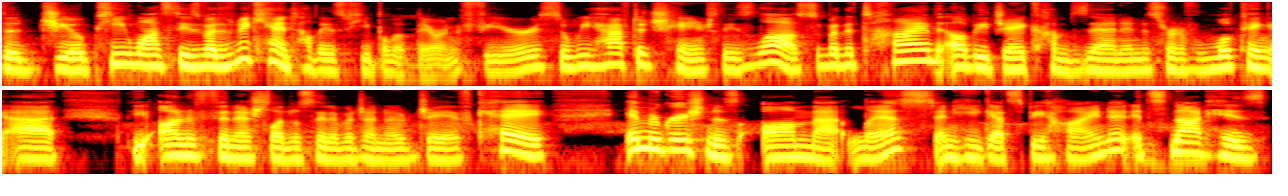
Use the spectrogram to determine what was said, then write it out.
the GOP wants these voters. We can't tell these people that they're in fear. so we have to change these laws. So by the time LBJ comes in and is sort of looking at the unfinished legislative agenda of JFK, immigration is on that list and he gets behind it. It's not his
